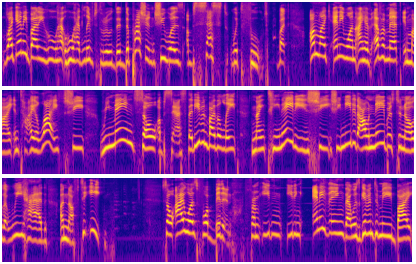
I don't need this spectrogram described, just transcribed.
like anybody who ha- who had lived through the depression she was obsessed with food but Unlike anyone I have ever met in my entire life, she remained so obsessed that even by the late 1980s, she, she needed our neighbors to know that we had enough to eat. So I was forbidden from eating, eating anything that was given to me by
